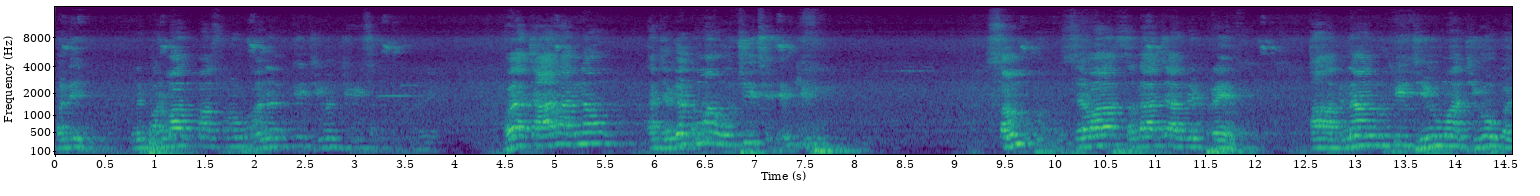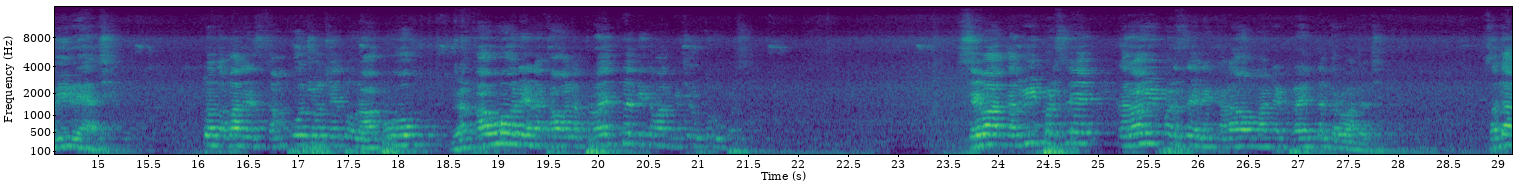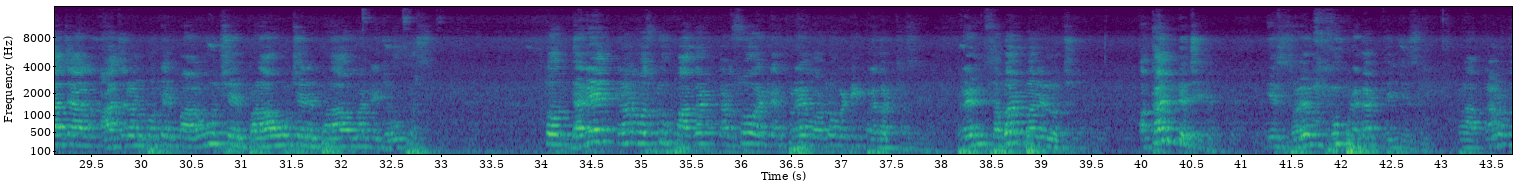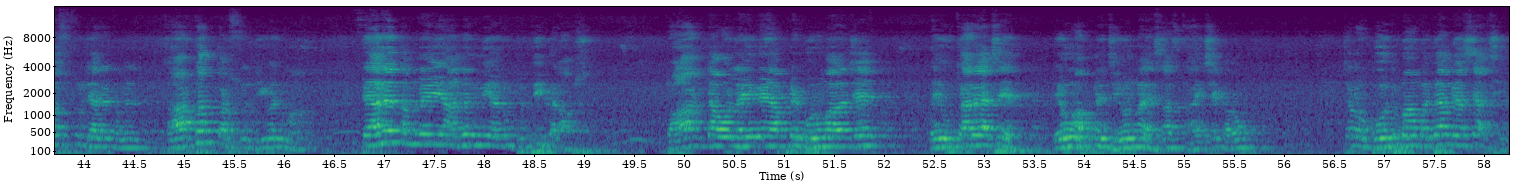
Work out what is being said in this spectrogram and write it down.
બની અને પરમાત્મા સ્વરૂપ આનંદથી જીવન જીવી શકશો હવે આ ચાર આજ્ઞાઓ આ જગતમાં ઓછી છે, એમ કીધું. સંપ, સેવા, સદાચાર અને પ્રેમ આ અજ્ઞાનરૂપી જીવમાં જીવો કરી રહ્યા છે. તો તમારે ઓછો છે તો રાખવો, રખાવો અને રખાવાના પ્રયત્નથી તમારે નીચે ઉતરવું પડશે. સેવા કરવી પડશે કરાવવી પડશે અને કરાવવા માટે પ્રયત્ન કરવાના છે. સદાચાર આચરણ પોતે પાળવું છે પળાવવું છે અને પળાવવા માટે જવું પડશે. તો દરેક ત્રણ વસ્તુ પાગટ કરશો એટલે પ્રેમ ઓટોમેટિક પ્રગટ થશે. પ્રેમ સબર ભરેલો છે. અખંડ છે. એ સ્વયં ખૂબ પ્રગટ થઈ જશે. પણ આ ત્રણ વસ્તુ જ્યારે તમે સાર્થક કરશો જીવનમાં, ત્યારે તમને એ આનંદની અનુભૂતિ કરાવશે. તો આ આજ્ઞાઓ લઈને આપણે ગુરુ મહારાજે અહીં ઉતાર્યા છે. એવું આપણે જીવનમાં અહેસાસ થાય છે ખરો? ચલો, ગોદમાં બધા બેસ્યા છીએ.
